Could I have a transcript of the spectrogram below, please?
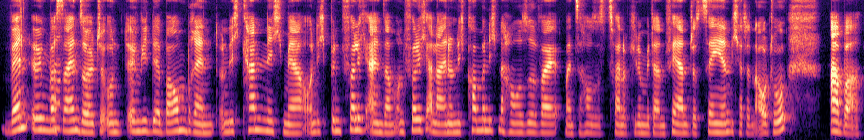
wenn irgendwas sein sollte und irgendwie der Baum brennt und ich kann nicht mehr und ich bin völlig einsam und völlig allein und ich komme nicht nach Hause, weil mein Zuhause ist 200 Kilometer entfernt, just saying, ich hatte ein Auto. Aber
